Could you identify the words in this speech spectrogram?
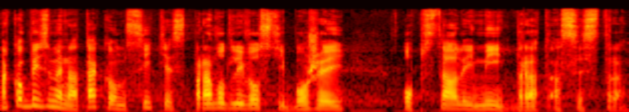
Ako by sme na takom site spravodlivosti Božej obstáli my, brat a sestra?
